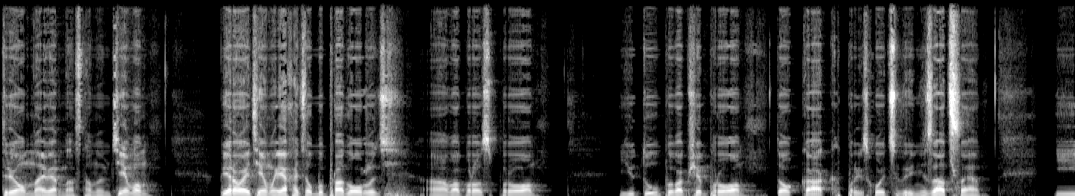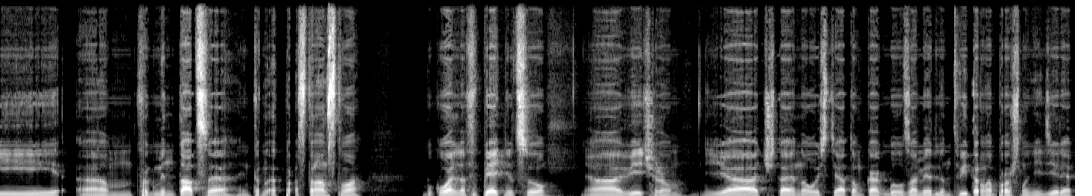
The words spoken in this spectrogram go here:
трем, наверное, основным темам. Первая тема, я хотел бы продолжить э, вопрос про YouTube и вообще про то, как происходит суверенизация и эм, фрагментация интернет-пространства. Буквально в пятницу э, вечером я читаю новости о том, как был замедлен Твиттер на прошлой неделе.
